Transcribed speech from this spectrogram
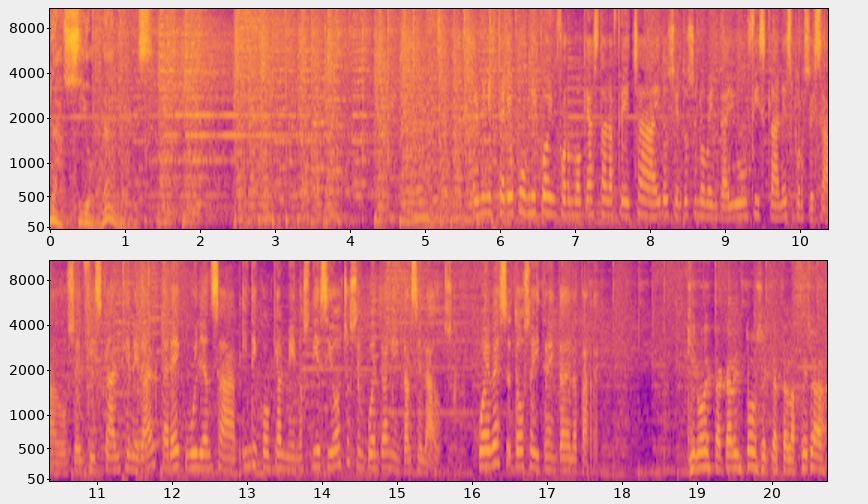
Nacionales. El Ministerio Público informó que hasta la fecha hay 291 fiscales procesados. El fiscal general Tarek William Saab indicó que al menos 18 se encuentran encarcelados. Jueves 12 y 30 de la tarde. Quiero destacar entonces que hasta la fecha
